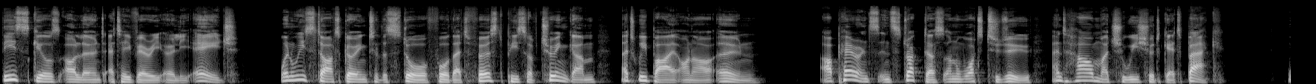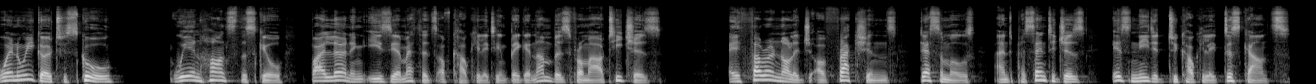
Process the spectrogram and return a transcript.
these skills are learned at a very early age, when we start going to the store for that first piece of chewing gum that we buy on our own. Our parents instruct us on what to do and how much we should get back. When we go to school, we enhance the skill by learning easier methods of calculating bigger numbers from our teachers. A thorough knowledge of fractions, decimals, and percentages is needed to calculate discounts.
